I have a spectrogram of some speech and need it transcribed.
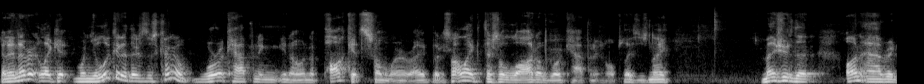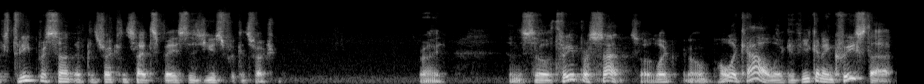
And I never like it when you look at it, there's this kind of work happening, you know, in a pocket somewhere, right? But it's not like there's a lot of work happening in all places. And I measured that on average, 3% of construction site space is used for construction. Right. And so 3%. So like, you know, holy cow, like if you can increase that,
